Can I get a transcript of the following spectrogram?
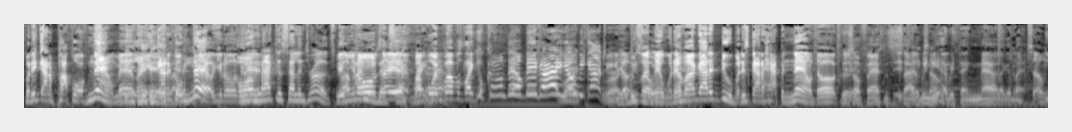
But it gotta pop off now, man. Like it gotta go now. You know what Or I'm I'm saying? back to selling drugs. Yeah, Puff. you I know what I'm saying? My right boy now. Puff was like, "Yo, calm down, big. All right, yo, we got you." Right. Yo, Yeah, we he's like, "Man, whatever yeah. I gotta do, but it's gotta happen now, dog." We're so fast in society. I'm we need you. everything now. Like, if I- telling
